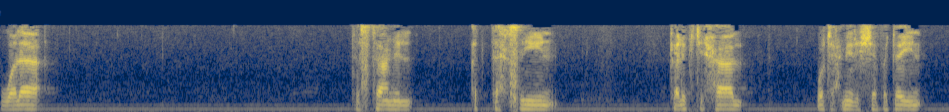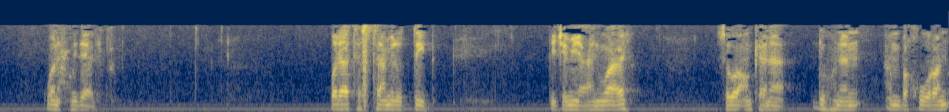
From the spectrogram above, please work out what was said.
ولا تستعمل التحسين كالاكتحال وتحمير الشفتين ونحو ذلك. ولا تستعمل الطيب بجميع أنواعه سواء كان دهنا أم بخورا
